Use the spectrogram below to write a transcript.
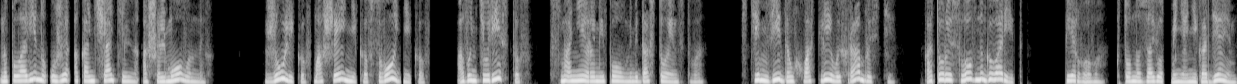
наполовину уже окончательно ошельмованных, жуликов, мошенников, сводников, авантюристов с манерами полными достоинства, с тем видом хвастливой храбрости, который словно говорит «Первого, кто назовет меня негодяем,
